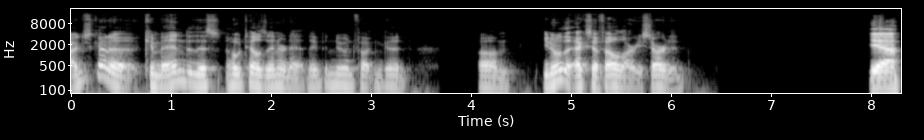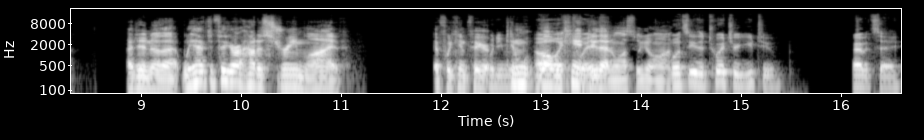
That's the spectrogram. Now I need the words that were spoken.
I just gotta commend this hotel's internet. They've been doing fucking good. Um, you know the XFL already started. Yeah, I didn't know that. We have to figure out how to stream live. If we can figure, What do you can mean? well, Oh, we like can't do that unless we go on. Well, it's either Twitch or YouTube. I would say.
